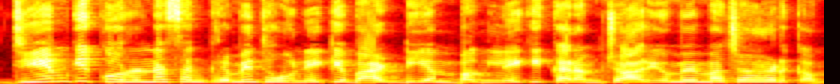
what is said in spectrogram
डीएम के कोरोना संक्रमित होने के बाद डीएम बंगले के कर्मचारियों में मचा हड़कम।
